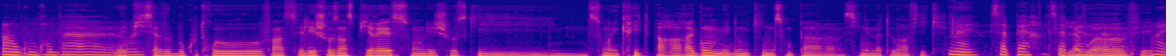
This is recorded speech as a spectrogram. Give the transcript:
Ouais, on comprend pas. Euh, et puis ça veut beaucoup trop. Enfin, c'est les choses inspirées sont les choses qui sont écrites par Aragon, mais donc qui ne sont pas cinématographiques. Ouais, ça perd. Ça de la voix euh, off. Et ouais.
